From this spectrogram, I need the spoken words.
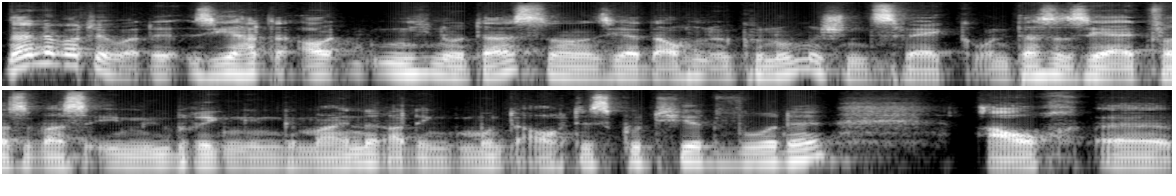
Nein, warte, warte. Sie hat auch nicht nur das, sondern sie hat auch einen ökonomischen Zweck. Und das ist ja etwas, was im Übrigen im Gemeinderat in Mund auch diskutiert wurde auch, äh,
